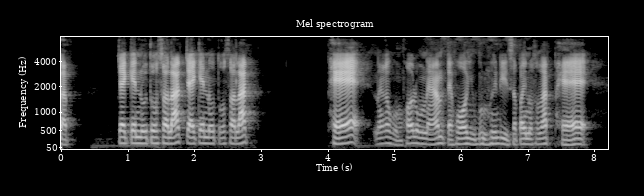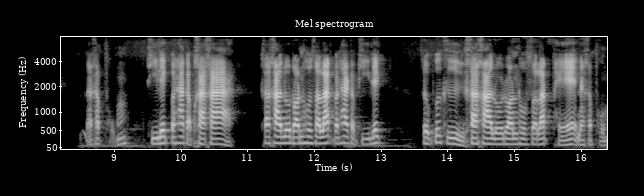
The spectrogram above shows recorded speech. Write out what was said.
กับไจแกนโนโตซารัสไจแกนโนโตซารัสแพ้นะครับผมเพราะลงน้ำแต่พออยู่บนพื้นดินสไปโนซารัสแพ้นะครับ ผมทีเล็กปะทะกับคาคาคาคาโลดอนโทซารัสปะทะกับทีเล็กสรุปก็คือคาคาโลดอนโทซารัสแพ้นะครับ ผม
